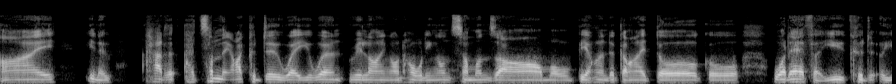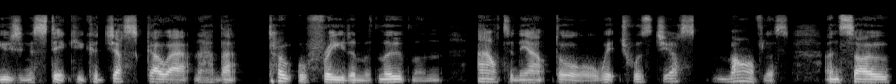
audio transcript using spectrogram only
I, you know, had, had something I could do where you weren't relying on holding on someone's arm or behind a guide dog or whatever. You could, or using a stick, you could just go out and have that total freedom of movement out in the outdoor, which was just marvelous. And so,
